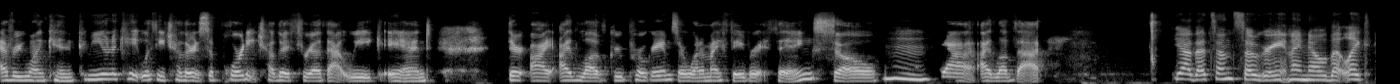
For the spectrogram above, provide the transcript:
everyone can communicate with each other and support each other throughout that week. And there I I love group programs. They're one of my favorite things. So mm-hmm. yeah, I love that. Yeah, that sounds so great. And I know that like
